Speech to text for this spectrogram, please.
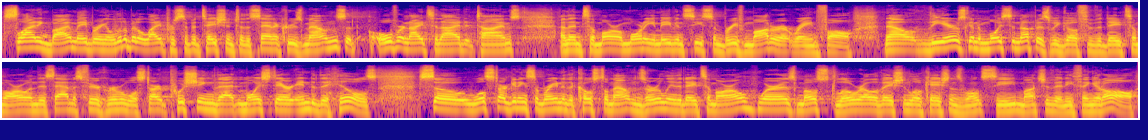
sliding by, may bring a little bit of light precipitation to the Santa Cruz Mountains overnight tonight at times, and then tomorrow morning you may even see some brief moderate rainfall. Now, the air is going to moisten up as we go through the day tomorrow, and this atmospheric river will start pushing that moist air into the hills. So we'll start getting some rain in the coastal mountains early in the day tomorrow, whereas most lower elevation locations won't see much of anything at all,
